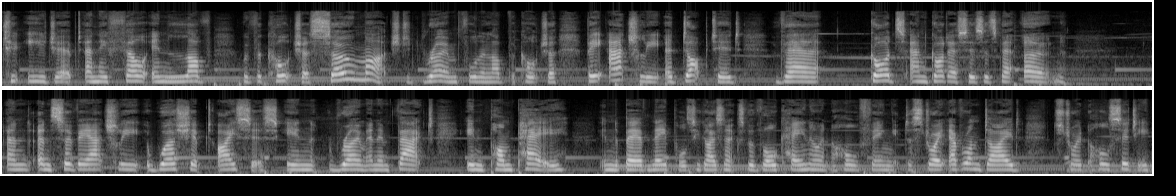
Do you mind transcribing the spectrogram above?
to Egypt and they fell in love with the culture. So much did Rome fall in love with the culture, they actually adopted their gods and goddesses as their own. And and so they actually worshipped Isis in Rome, and in fact in Pompeii. In the Bay of Naples, you guys know it's the volcano and the whole thing. It destroyed, everyone died, destroyed the whole city.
